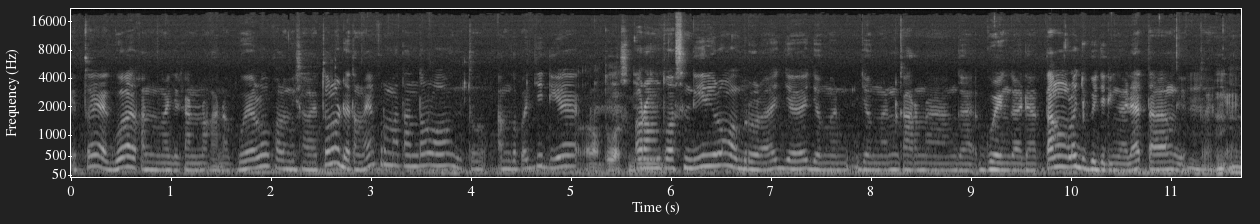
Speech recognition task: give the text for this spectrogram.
itu ya gue akan mengajarkan anak-anak gue lo kalau misalnya itu lo datang aja ke rumah tante lo gitu anggap aja dia Orang tua sendiri. orang tua sendiri lo ngobrol aja jangan jangan karena nggak gue nggak datang lo juga jadi nggak datang gitu Hmm, Kayak- Mm-mm,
